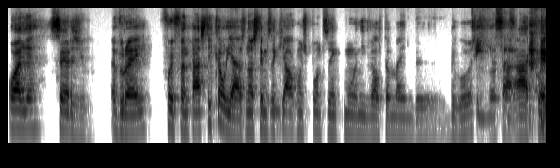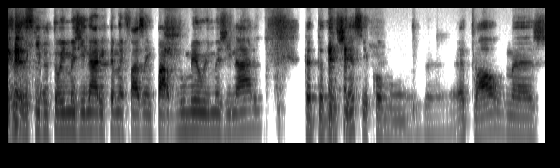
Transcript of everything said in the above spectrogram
Olha, Sérgio, adorei, foi fantástico. Aliás, nós temos aqui alguns pontos em comum a nível também de, de gosto. Sim, há, há coisas aqui do teu imaginário que também fazem parte do meu imaginário, tanto da adolescência como atual, mas,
